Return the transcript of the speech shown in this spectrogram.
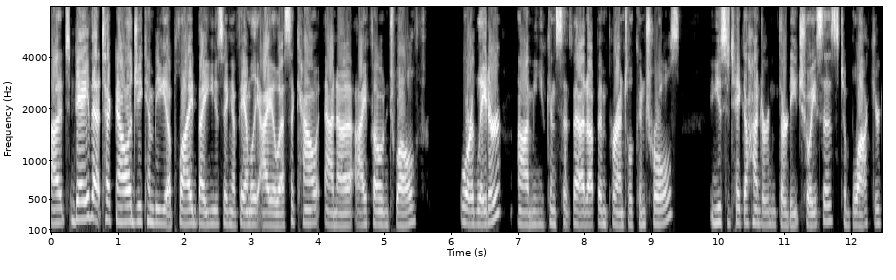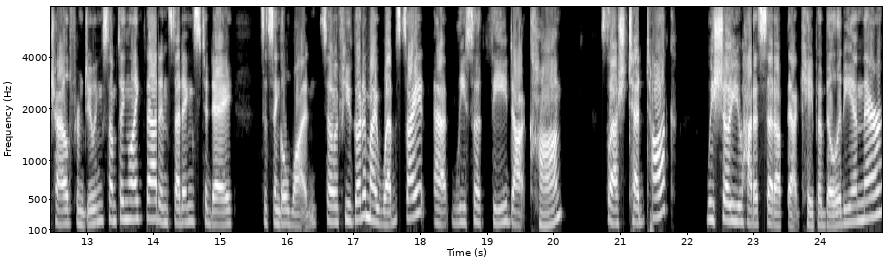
Uh, today, that technology can be applied by using a family iOS account and an iPhone 12 or later. Um, you can set that up in parental controls. Used to take 130 choices to block your child from doing something like that. In settings today, it's a single one. So if you go to my website at lisathee.com slash TED Talk, we show you how to set up that capability in there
